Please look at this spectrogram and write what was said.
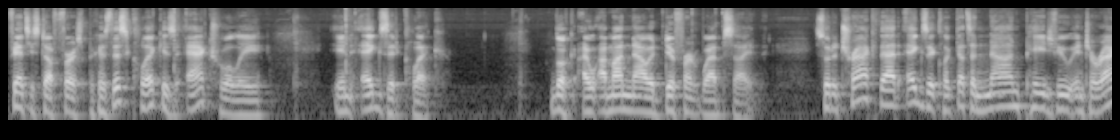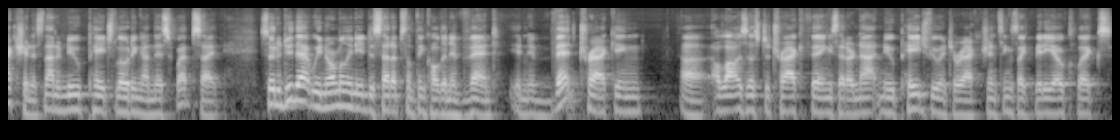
fancy stuff first because this click is actually an exit click. Look, I, am on now a different website. So to track that exit click, that's a non-page view interaction. It's not a new page loading on this website. So to do that, we normally need to set up something called an event. An event tracking uh, allows us to track things that are not new page view interactions, things like video clicks,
